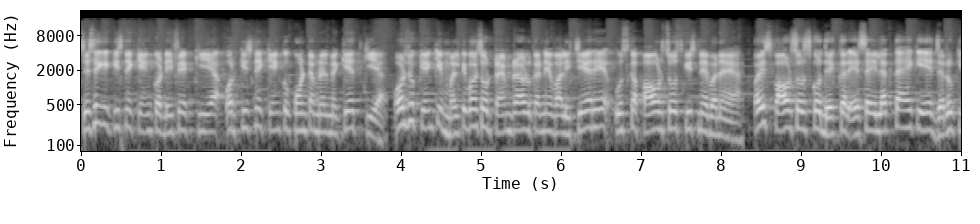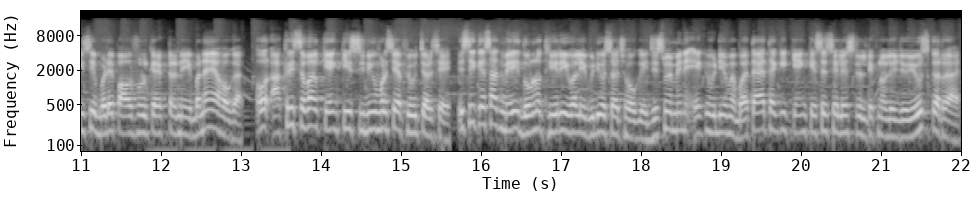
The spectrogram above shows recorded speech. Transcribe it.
जैसे कि किसने कैंग को डिफेक्ट किया और किसने कैंग को क्वांटम रेल में कैद किया। और जो कैंग की मल्टीवर्स और टाइम ट्रेवल करने वाली चेयर है, उसका पावर सोर्स किसने बनाया? और इस पावर सोर्स को देखकर ऐसा ही लगता है की ये ज़रूर किसी बड़े पावरफुल कैरेक्टर ने बनाया होगा। और आखिरी सवाल कैंग किस यूनिवर्स या फ्यूचर से? इसी के साथ मेरी दोनों थियरी वाली वीडियो सच हो गई, जिसमें मैंने एक वीडियो में बताया था कि कैंग कैसे सेलेस्टियल टेक्नोलॉजी यूज़ कर रहा है।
